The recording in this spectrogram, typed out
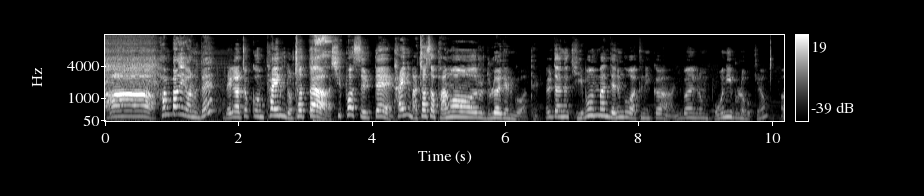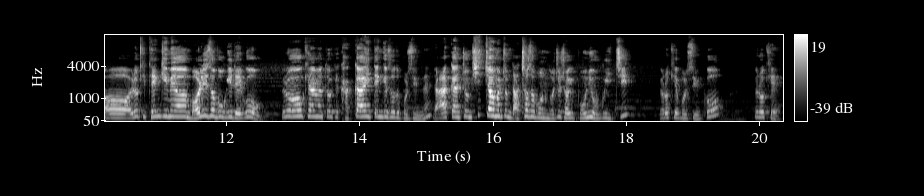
아, 한 방에 가는데? 내가 조금 타이밍 놓쳤다 싶었을 때 타이밍 맞춰서 방어를 눌러야 되는 것 같아. 일단은 기본만 되는 것 같으니까 이번에 그럼 보니 불러볼게요. 어, 이렇게 당기면 멀리서 보게 되고 이렇게 하면 또 이렇게 가까이 당겨서도 볼 수 있네. 약간 좀 시점을 좀 낮춰서 보는 거죠. 저기 보니 오고 있지? 이렇게 볼 수 있고 이렇게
